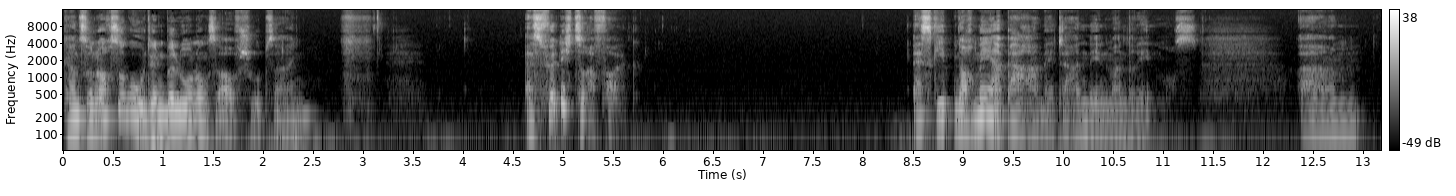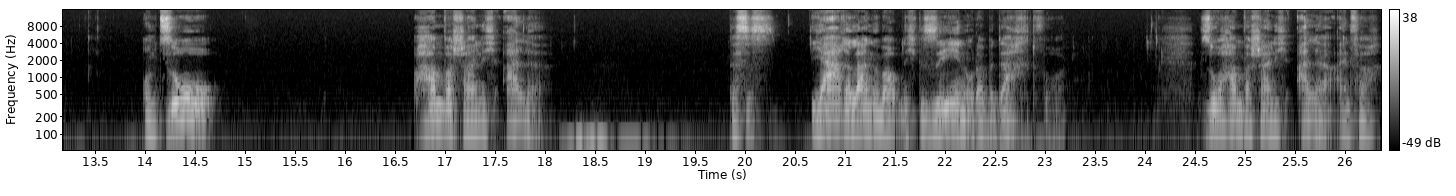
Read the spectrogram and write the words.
kannst du noch so gut in Belohnungsaufschub sein. Es führt nicht zu Erfolg. Es gibt noch mehr Parameter, an denen man drehen muss. Ähm, und so haben wahrscheinlich alle, das ist jahrelang überhaupt nicht gesehen oder bedacht worden so haben wahrscheinlich alle einfach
